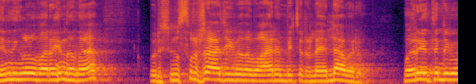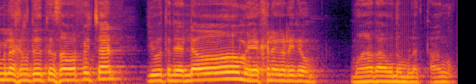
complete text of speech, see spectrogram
ഞാൻ നിങ്ങളോട് പറയുന്നത് ഒരു ശുശ്രൂഷാ ജീവിതം ആരംഭിച്ചിട്ടുള്ള എല്ലാവരും മറിയത്തിന്റെ വിമല ഹൃദയത്തെ സമർപ്പിച്ചാൽ ജീവിതത്തിന്റെ എല്ലാ മേഖലകളിലും മാതാവ് നമ്മളെ താങ്ങും.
